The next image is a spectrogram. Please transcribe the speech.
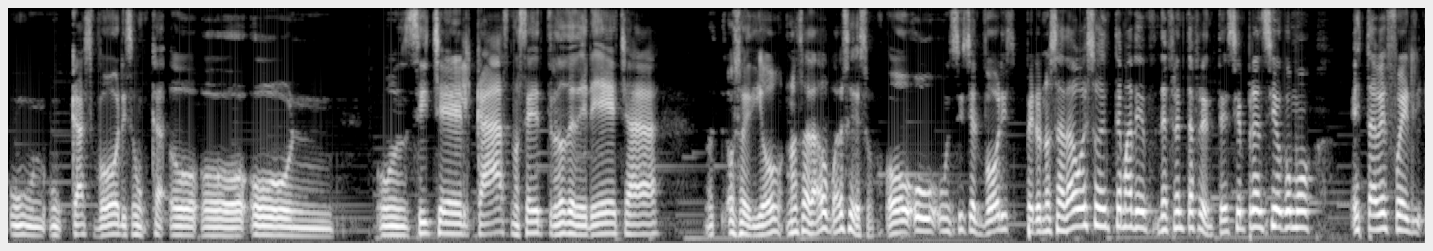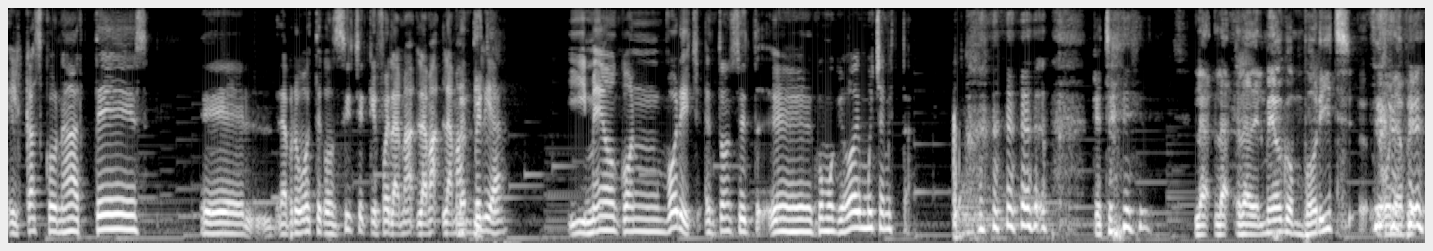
un, un Cash Boris un Ca- o, o un, un Sichel Cash, no sé, entre dos de derecha. O se dio, no se ha dado, parece eso. O, o un Sichel Boris, pero no se ha dado eso en temas de, de frente a frente. Siempre han sido como, esta vez fue el, el con Artes, eh, la propuesta con Sichel, que fue la, más peleada, y Meo con Boric. Entonces, eh, como que oh, hay mucha amistad. ¿Cachai? La, la, la del medio con Boric. Hubo una, pre-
